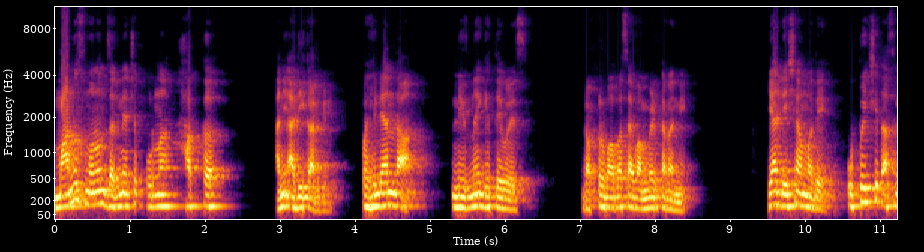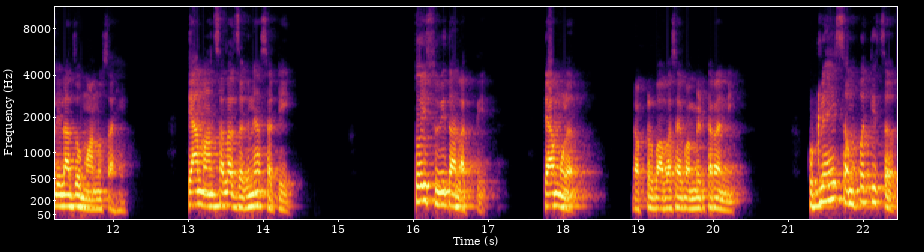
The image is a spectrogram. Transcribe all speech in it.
माणूस म्हणून जगण्याचे पूर्ण हक्क आणि अधिकार दिले. पहिल्यांदा निर्णय घेते वेळेस डॉक्टर बाबासाहेब आंबेडकरांनी या देशामध्ये उपेक्षित असलेला जो माणूस आहे त्या माणसाला जगण्यासाठी सोयी सुविधा लागते. त्यामुळं डॉक्टर बाबासाहेब आंबेडकरांनी. कुठल्याही संपत्तीचं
